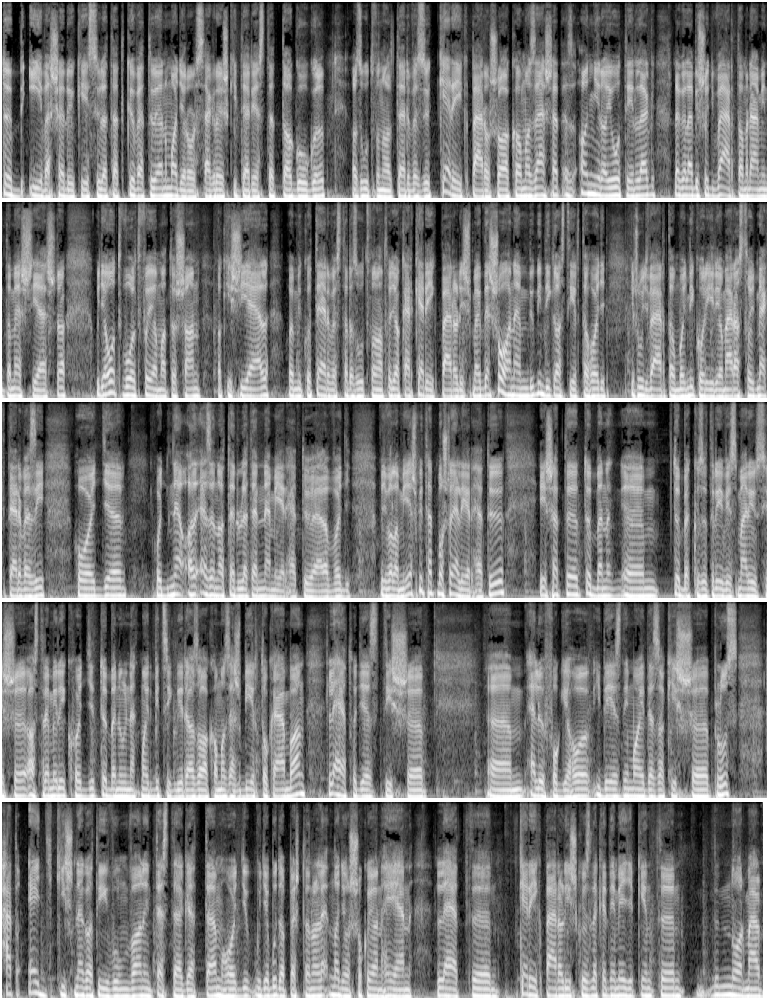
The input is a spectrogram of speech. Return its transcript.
több éves előkészületet követően Magyarországra is kiterjesztette a Google az útvonal tervező kerékpáros alkalmazását. Ez annyira jó tényleg, legalábbis, hogy vártam rá, mint a messiásra. Ugye ott volt folyamatosan a kis jel, hogy mikor tervezted az útvonalat, hogy akár kerékpárral is meg, de soha nem, mindig azt írta, hogy, és úgy vártam, hogy mikor írja már azt, hogy megtervezi, hogy hogy ne, a, ezen a területen nem érhető el, vagy, vagy valami ilyesmit, hát most elérhető, és hát többen, többek között Révész Máriusz is azt remélik, hogy többen ülnek majd biciklire az alkalmazás birtokában. Lehet, hogy ezt is elő fogja idézni majd ez a kis plusz. Hát egy kis negatívum van, én tesztelgettem, hogy ugye Budapesten nagyon sok olyan helyen lehet kerékpárral is közlekedni, ami egyébként normál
